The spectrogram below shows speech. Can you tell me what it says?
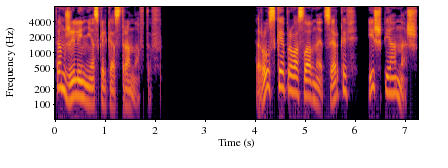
Там жили несколько астронавтов. Русская православная церковь и шпионаж.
